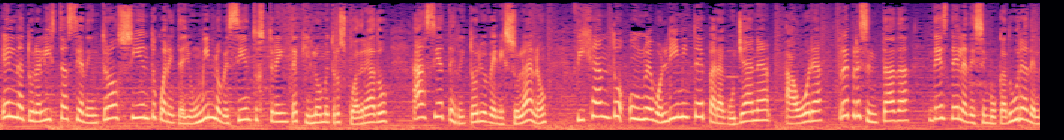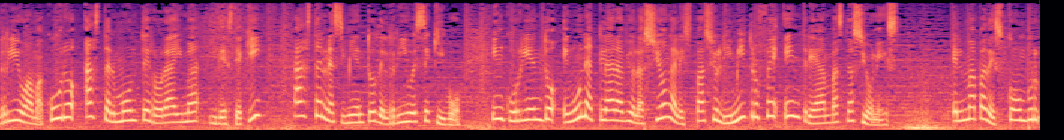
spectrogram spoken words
el naturalista se adentró 141.930 kilómetros cuadrados hacia territorio venezolano fijando un nuevo límite para Guyana, ahora representada desde la desembocadura del río Amacuro hasta el monte Roraima y desde aquí hasta el nacimiento del río Esequibo, incurriendo en una clara violación al espacio limítrofe entre ambas naciones. El mapa de Scomburg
